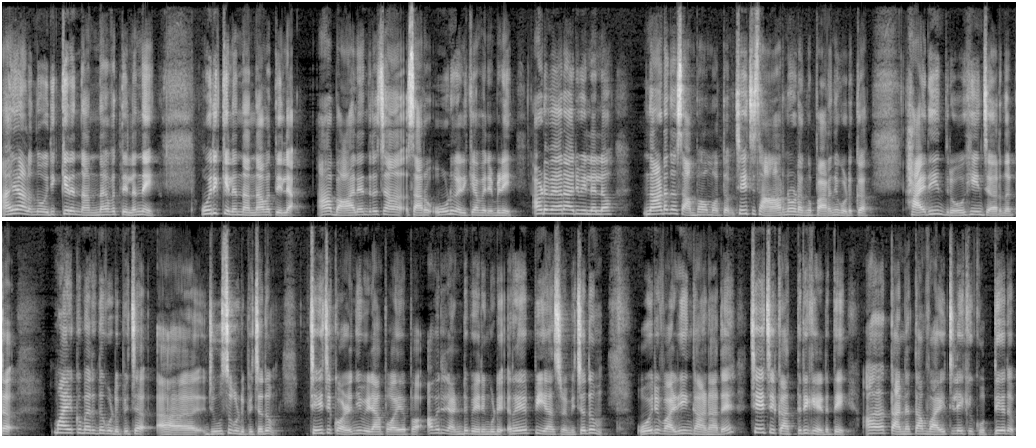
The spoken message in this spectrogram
അയാളൊന്നും ഒരിക്കലും നന്നാവത്തില്ലെന്നേ. ഒരിക്കലും നന്നാവത്തില്ല. ആ ബാലേന്ദ്ര സാറ് ഊണ് കഴിക്കാൻ വരുമ്പോഴേ അവിടെ വേറെ ആരുമില്ലല്ലോ? നടന്ന സംഭവം മൊത്തം ചേച്ചി സാറിനോടങ്ങ് പറഞ്ഞു കൊടുക്കുക ഹരിയും ദ്രോഹിയും ചേർന്നിട്ട് മയക്കുമരുന്ന് കുടിപ്പിച്ച് ജ്യൂസ് കുടിപ്പിച്ചതും ചേച്ചി കുഴഞ്ഞു വീഴാൻ പോയപ്പോൾ അവർ രണ്ടുപേരും കൂടി റേപ്പ് ചെയ്യാൻ ശ്രമിച്ചതും ഒരു വഴിയും കാണാതെ ചേച്ചി കത്രിക എടുത്തി ആ തന്നെത്താൻ വയറ്റിലേക്ക് കുത്തിയതും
